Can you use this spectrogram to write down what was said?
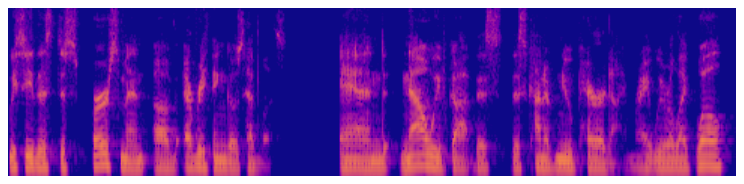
we see this disbursement of everything goes headless and now we've got this this kind of new paradigm right we were like well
